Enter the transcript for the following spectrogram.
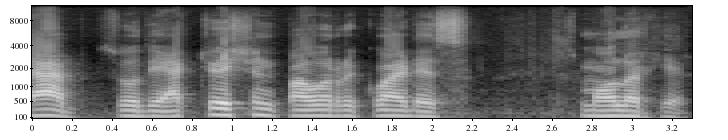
tab. So, the actuation power required is smaller here.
